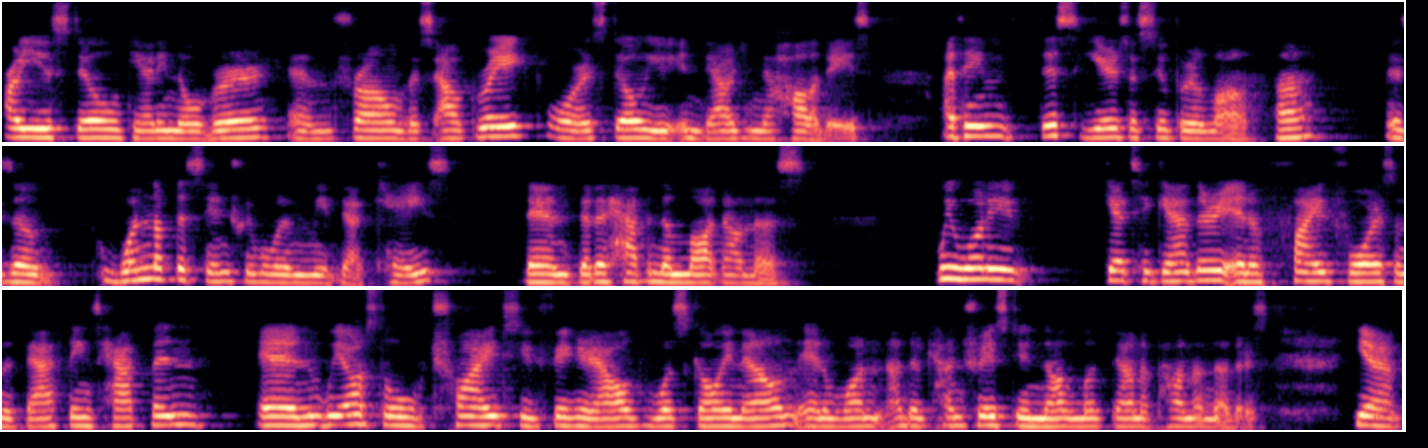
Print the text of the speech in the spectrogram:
Are you still getting over and from this outbreak or still you indulge in the holidays? I think this year is a super long, huh? It's a one of the century we will meet that case, then that happened a lot on us. We want to get together and fight for some of the bad things happen and we also try to figure out what's going on and want other countries to not look down upon others. Yeah.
